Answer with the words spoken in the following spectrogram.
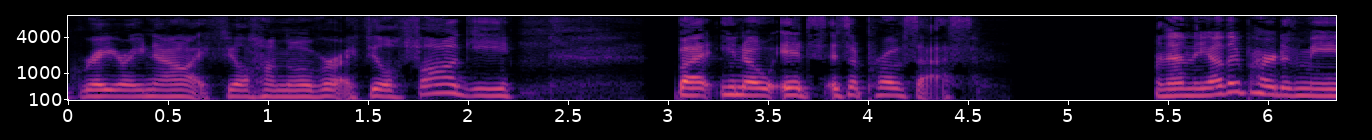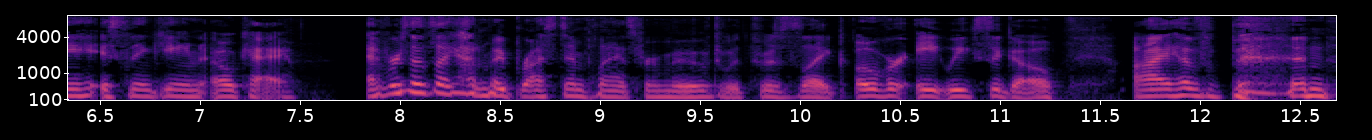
great right now. I feel hungover. I feel foggy, but you know, it's it's a process. And then the other part of me is thinking, okay, ever since I had my breast implants removed, which was like over eight weeks ago, I have been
